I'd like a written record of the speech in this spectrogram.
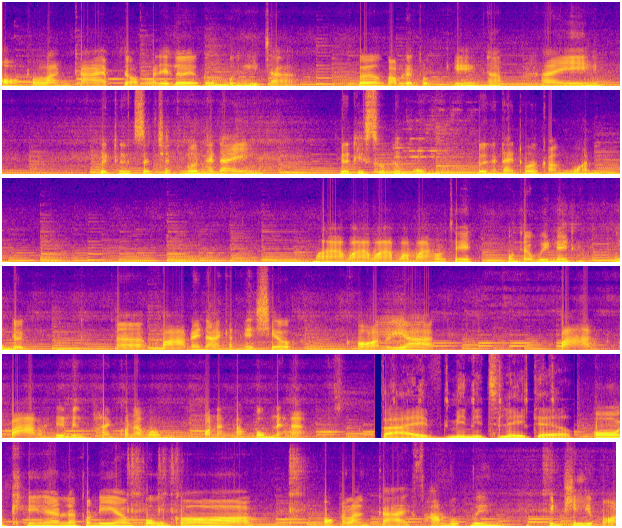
ออกกำลังกายต่อไปเรื่อยๆผมเพื่อที่จะเพิ่มความเร็วตัวเองครับ ให้ไปถึงเส้นชัยนู้นให้ได้เร็วที่สุดของผม เพื่อให้ได้ทั่วกลางวัน มามามามามาเขาเจ้ผมจะวิ่งได้ถึงผมจะจะฟาร์มได้นานกันไหนเชียว ขออนุญาตฟาร์มฟาร์มให้ถึงหนึ่งพันก่อนนะผมก่อนนะครับผมนะฮะ Five minutes later. โอเคครับแล้วตอนนี้ครับผมก็ออกกำลังกายฟาร์มลูกวิ่งเป็นที่เรียบร้อย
